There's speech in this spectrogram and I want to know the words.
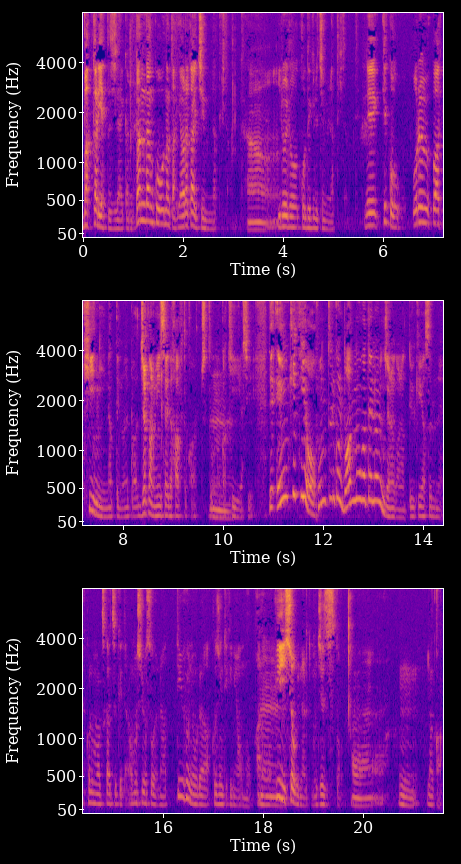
ばっかりやった時代からだんだんこうなんか柔らかいチームになってきた。あいろいろこうできるチームになってきたって。で結構俺はキーになってるのはやっぱジャカのインサイドハーフとかちょっとなんかキーやし、でエンケティアは本当にこれ万能型になるんじゃないかなっていう気がするね。このまま使い続けたら面白そうやなっていうふうに俺は個人的には思う。あの、うん。いい勝負になると思うジェズスと。うん。なんか。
